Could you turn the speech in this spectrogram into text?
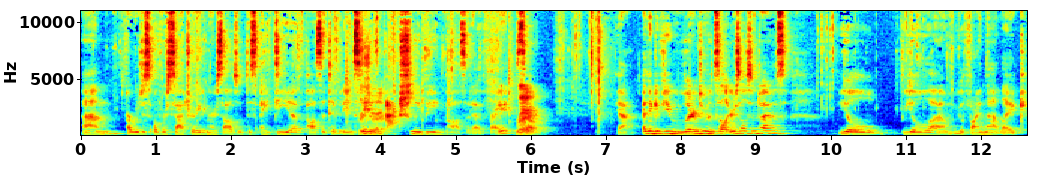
um, are we just oversaturating ourselves with this idea of positivity instead sure. of actually being positive right Right. so yeah i think if you learn to insult yourself sometimes you'll you'll um, you'll find that like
